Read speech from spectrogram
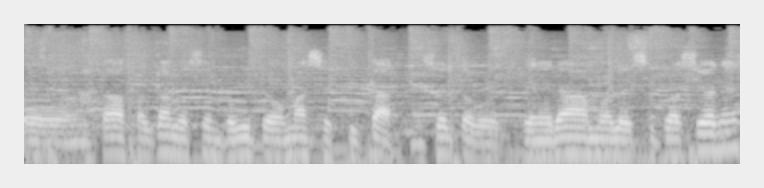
o estaba faltando ser un poquito más eficaz, ¿no es cierto? Porque generábamos las situaciones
